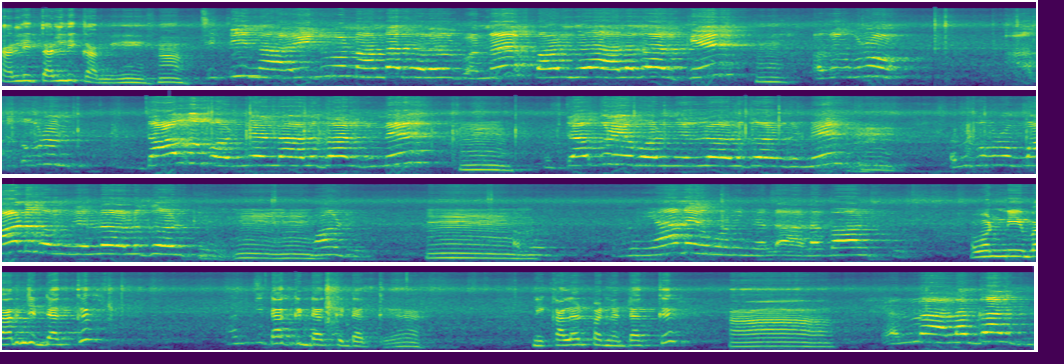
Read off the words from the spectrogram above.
தள்ளி தள்ளி காமி. ஆ. ஒன் நீ வரைஞ்ச டக்கு டக்கு டக்கு டக்கு. நீ கலர் பண்ண டக்கு. ஆ. எல்லாம் அழகா இருக்கு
